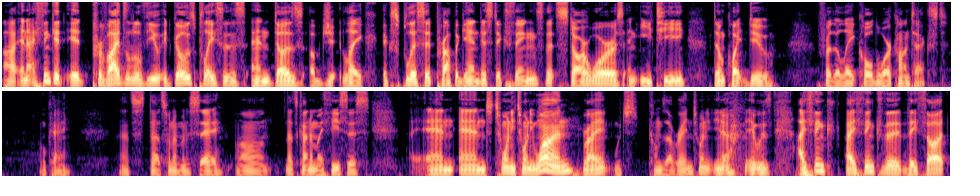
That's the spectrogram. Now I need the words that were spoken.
Uh, and I think it, it provides a little view. It goes places and does obje- like explicit propagandistic things that Star Wars and ET don't quite do for the late Cold War context. Okay, that's that's what I'm gonna say. Uh, that's kind of my thesis. And and 2021, right, which comes out right in 20. You know, it was. I think I think the they thought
